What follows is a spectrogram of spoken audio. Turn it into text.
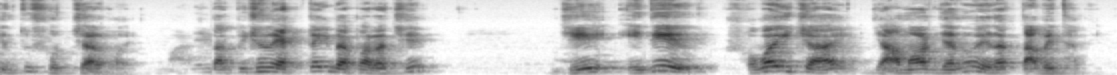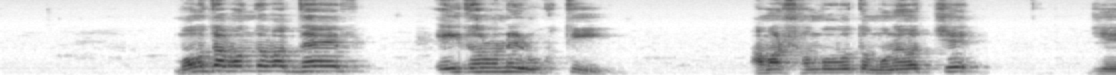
কিন্তু সোচ্চার হয়। তার পিছনে একটাই ব্যাপার আছে যে এদের সবাই চায় যে আমার যেন এরা তাবে থাকে। মমতা বন্দ্যোপাধ্যায়ের এই ধরনের উক্তি আমার সম্ভবত মনে হচ্ছে যে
